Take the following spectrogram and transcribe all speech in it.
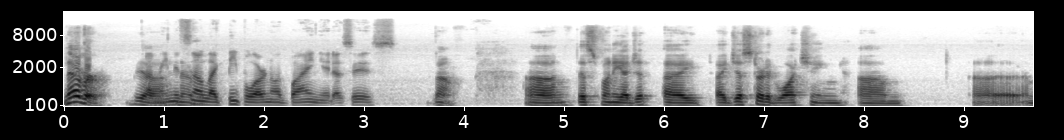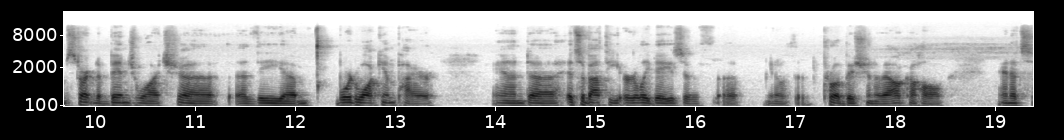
Never. Yeah. I mean, it's never. not like people are not buying it as is. No. Um, that's funny. I just I I just started watching um, I'm starting to binge watch uh, uh, the um, Boardwalk Empire, and it's about the early days of you know the prohibition of alcohol, and it's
